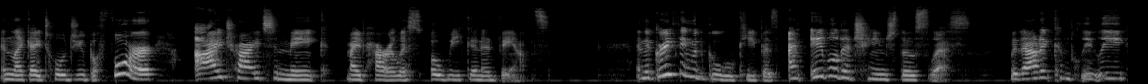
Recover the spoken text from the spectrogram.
And like I told you before, I try to make my power list a week in advance. And the great thing with Google Keep is I'm able to change those lists without it completely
